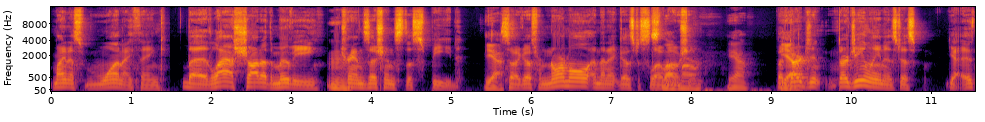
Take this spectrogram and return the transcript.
minus one, I think, the last shot of the movie transitions the speed. Yeah. So it goes from normal and then it goes to slow, Slow-mo. motion. Yeah, But yeah. Darje- Darjeeling is just, yeah. It,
